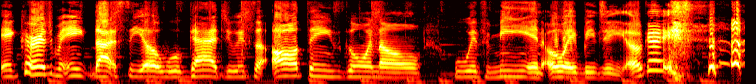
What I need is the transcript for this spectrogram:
Encouragementinc.co will guide you into all things going on with me and OABG. Okay.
